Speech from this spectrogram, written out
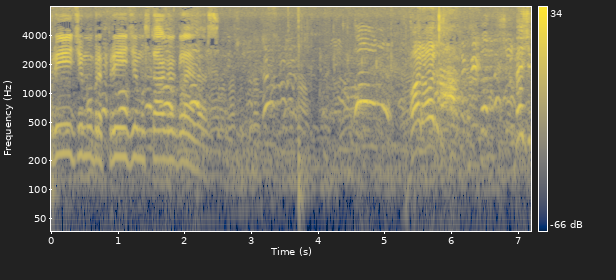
Priđi mu bre, priđi mu šta ga gledaš. Ajde, ajde! Beži!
